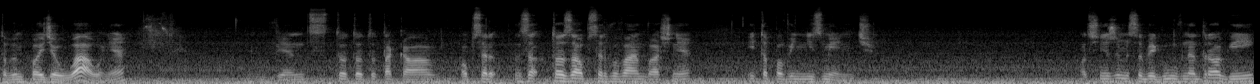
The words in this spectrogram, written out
to bym powiedział wow, nie? Więc to, to, to taka. Za, to zaobserwowałem właśnie i to powinni zmienić. Odśnieżymy sobie główne drogi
